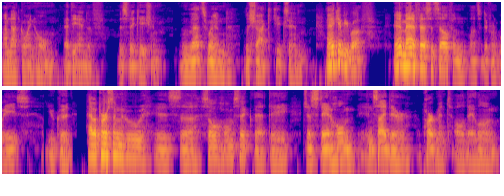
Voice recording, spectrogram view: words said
I'm not going home at the end of this vacation. That's when the shock kicks in. And it can be rough. And it manifests itself in lots of different ways. You could have a person who is uh, so homesick that they just stay at home inside their apartment all day long,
